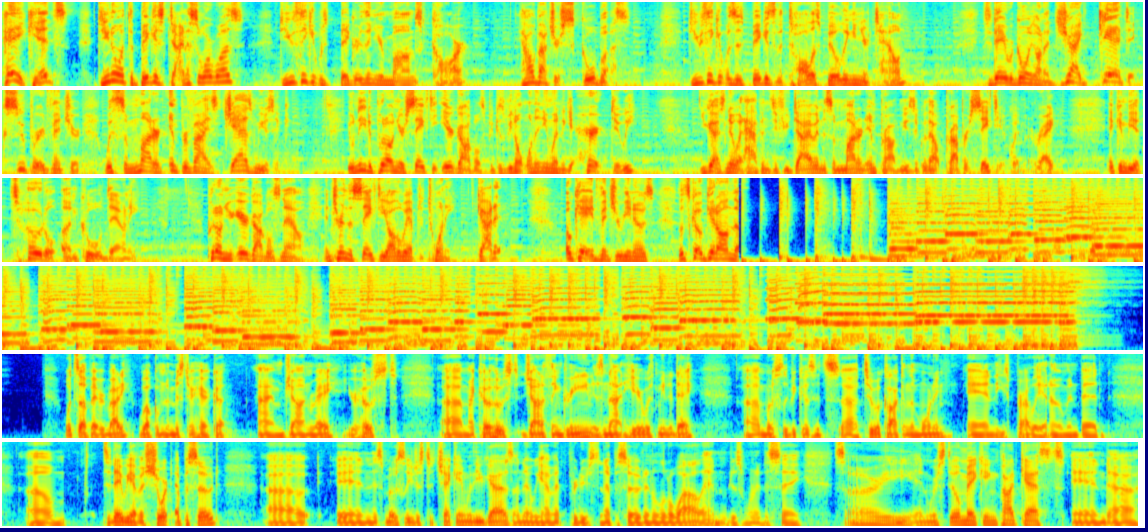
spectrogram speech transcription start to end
Hey, kids! Do you know what the biggest dinosaur was? Do you think it was bigger than your mom's car? How about your school bus? Do you think it was as big as the tallest building in your town? Today we're going on a gigantic super adventure with some modern improvised jazz music. You'll need to put on your safety ear goggles because we don't want anyone to get hurt, do we? You guys know what happens if you dive into some modern improv music without proper safety equipment, right? It can be a total uncool downy. Put on your ear goggles now and turn the safety all the way up to 20. Got it? Okay, Adventurinos, let's go get on the. What's up, everybody? Welcome to Mr. Haircut. I am John Ray, your host. Uh, my co host, Jonathan Green, is not here with me today, uh, mostly because it's uh, 2 o'clock in the morning and he's probably at home in bed. Um, today, we have a short episode, uh, and it's mostly just to check in with you guys. I know we haven't produced an episode in a little while and just wanted to say sorry. And we're still making podcasts and uh,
